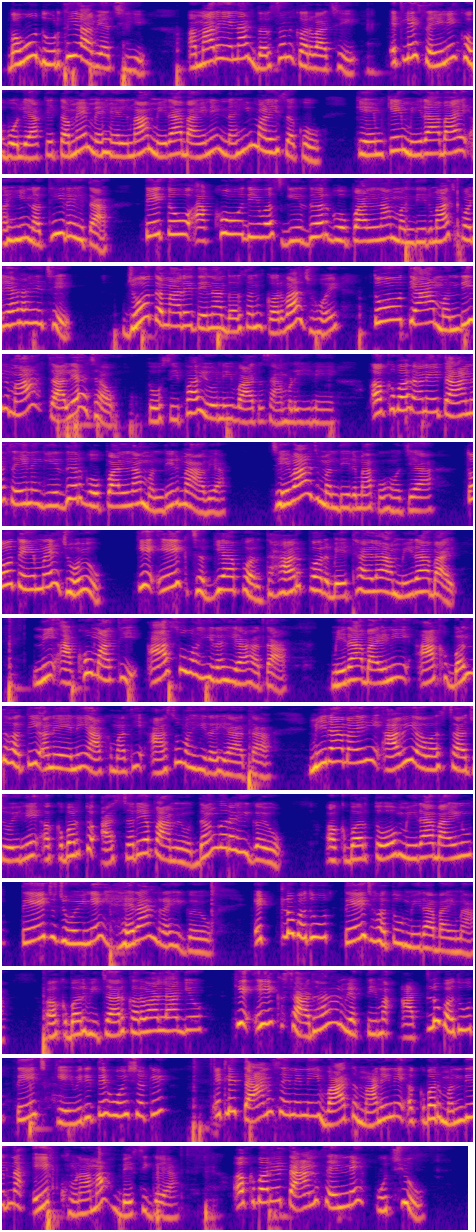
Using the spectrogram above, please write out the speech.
બહુ દૂરથી આવ્યા છીએ. અમારે એના દર્શન કરવા છે. એટલે સૈનિકો બોલ્યા કે તમે મહેલમાં મીરાબાઈને નહીં મળી શકો. કેમ કે મીરાબાઈ અહીં નથી રહેતા. તે તો આખો દિવસ ગિરધર ગોપાલના મંદિરમાં જ પડ્યા રહે છે. જો તમારે તેના દર્શન કરવા જ હોય, તો ત્યાં મંદિરમાં ચાલ્યા જાઓ. તો સિપાહીઓની વાત સાંભળીને અકબર અને તાનસેન ગિરધર ગોપાલના મંદિરમાં આવ્યા. જેવા જ મંદિરમાં પહોંચ્યા, તો તેમણે જોયું કે એક જગ્યા પર ધાર પર બેઠેલા મીરાબાઈ ની આંખોમાંથી આંસુ વહી રહ્યા હતા. મીરાબાઈની આંખ બંધ હતી અને એની આંખમાંથી આંસુ વહી રહ્યા હતા. મીરાબાઈની આવી અવસ્થા જોઈને અકબર તો આશ્ચર્ય પામ્યો, દંગ રહી ગયો. અકબર તો મીરાબાઈનું તેજ જોઈને હેરાન રહી ગયો. એટલું બધું તેજ હતું મીરાબાઈમાં. અકબર વિચાર કરવા લાગ્યો કે એક સાધારણ વ્યક્તિમાં આટલું બધું તેજ કેવી રીતે હોઈ શકે? એટલે તાનસેનની વાત માનીને અકબર મંદિરના એક ખૂણામાં બેસી ગયા. અકબરે તાનસેનને પૂછ્યું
